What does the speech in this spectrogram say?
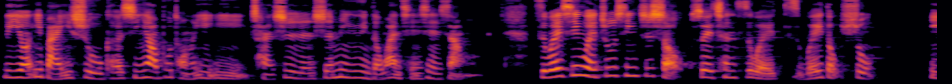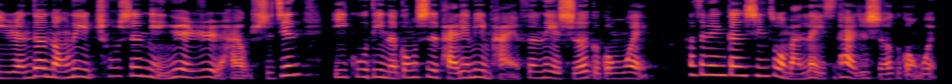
利用一百一十五颗星曜不同的意义，阐释人生命运的万千现象。紫微星为诸星之首，所以称之为紫微斗数。以人的农历出生年月日还有时间，依固定的公式排列命盘，分列十二个宫位。它这边跟星座蛮类似，它也是十二个宫位，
